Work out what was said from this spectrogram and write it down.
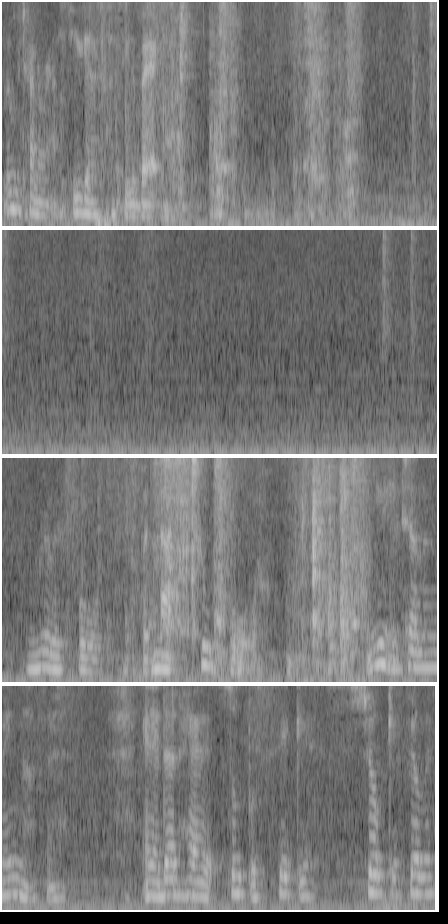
Let me turn around so you guys can see the back. Really full, but not too full. You ain't telling me nothing. And it doesn't have that super silky, silky feeling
